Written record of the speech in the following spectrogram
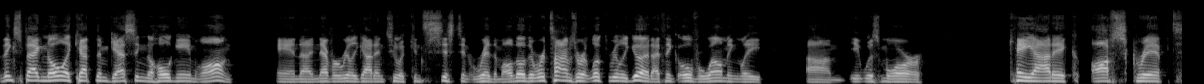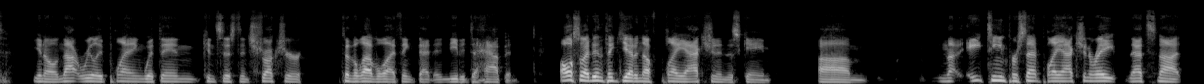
I think Spagnuolo kept them guessing the whole game long and uh, never really got into a consistent rhythm. Although there were times where it looked really good, I think overwhelmingly um, it was more chaotic, off script, you know, not really playing within consistent structure to the level I think that it needed to happen. Also, I didn't think he had enough play action in this game. Um, 18% play action rate that's not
